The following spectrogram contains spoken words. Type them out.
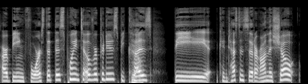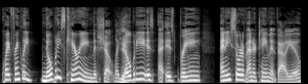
are being forced at this point to overproduce because the contestants that are on this show, quite frankly, nobody's carrying this show. Like Yeah. nobody is uh, is bringing any sort of entertainment value.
